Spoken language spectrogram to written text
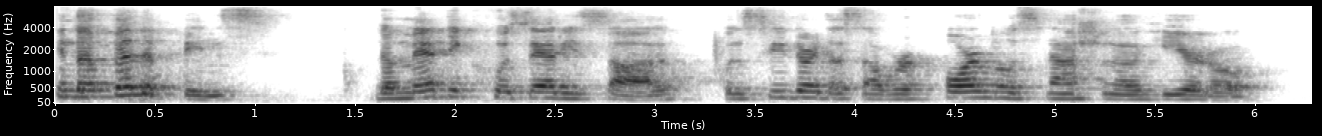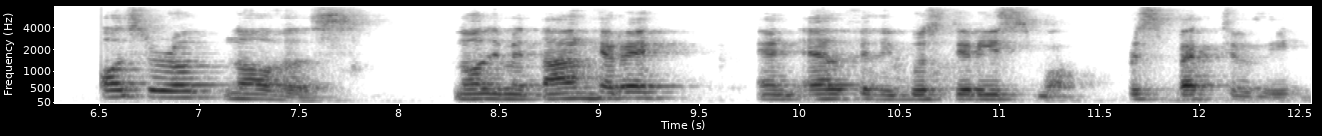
In the Philippines, the medic Jose Rizal, considered as our foremost national hero, also wrote novels, Noli Me Tangere and El Filibusterismo, respectively.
